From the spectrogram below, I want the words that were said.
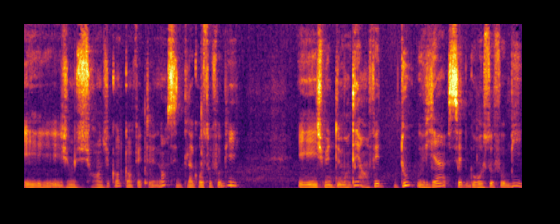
Et je me suis rendu compte qu'en fait, non, c'est de la grossophobie. Et je me demandais en fait d'où vient cette grossophobie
